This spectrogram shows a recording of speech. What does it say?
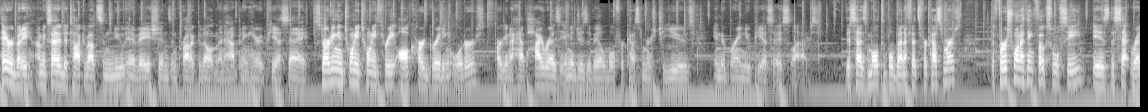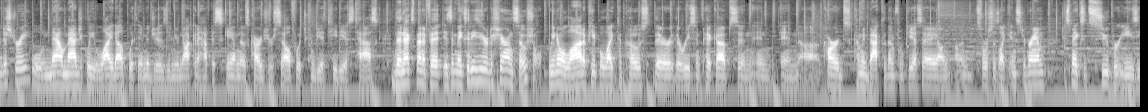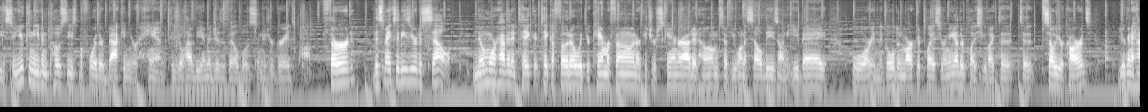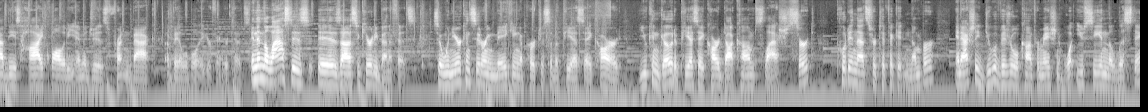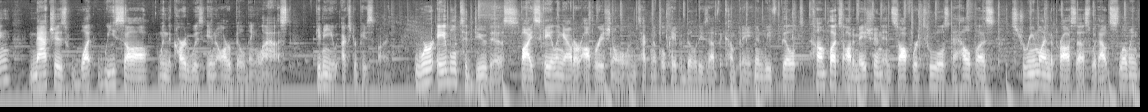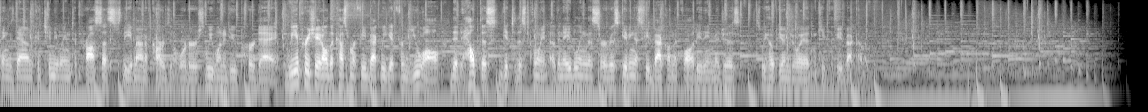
Hey everybody, I'm excited to talk about some new innovations and product development happening here at PSA. Starting in 2023, all card grading orders are gonna have high-res images available for customers to use in their brand new PSA slabs. This has multiple benefits for customers. The first one I think folks will see is the set registry will now magically light up with images and you're not gonna have to scan those cards yourself, which can be a tedious task. The next benefit is it makes it easier to share on social. We know a lot of people like to post their, their recent pickups and, and, and uh, cards coming back to them from PSA on, on sources like Instagram. This makes it super easy. So you can even post these before they're back in your hand because you'll have the images available as soon as your grades pop. Third, this makes it easier to sell. No more having to take, take a photo with your camera phone or get your scanner out at home. So if you want to sell these on eBay or in the Goldin Marketplace or any other place you like to, to sell your cards, you're gonna have these high quality images front and back available at your fingertips. And then the last is, is uh, security benefits. So when you're considering making a purchase of a PSA card, you can go to psacard.com slash cert, put in that certificate number, and actually do a visual confirmation of what you see in the listing matches what we saw when the card was in our building last, giving you extra peace of mind. We're able to do this by scaling out our operational and technical capabilities at the company. And we've built complex automation and software tools to help us streamline the process without slowing things down, continuing to process the amount of cards and orders we want to do per day. We appreciate all the customer feedback we get from you all that helped us get to this point of enabling this service, giving us feedback on the quality of the images. So we hope you enjoy it and keep the feedback coming.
